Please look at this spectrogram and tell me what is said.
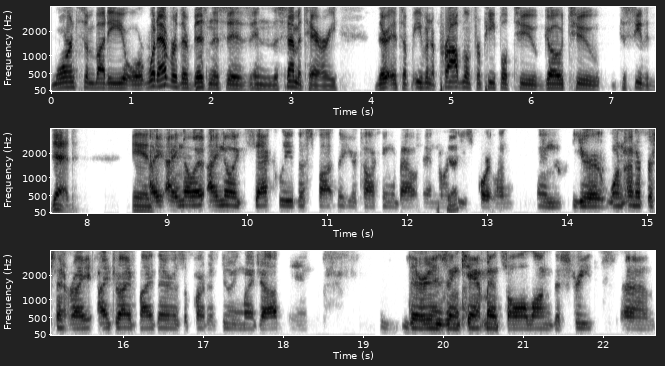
mourn somebody or whatever their business is in the cemetery. There it's a, even a problem for people to go to to see the dead and I, I know it. I know exactly the spot that you're talking about in Northeast Portland, and you're 100% right. I drive by there as a part of doing my job, and there is encampments all along the streets. Um,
